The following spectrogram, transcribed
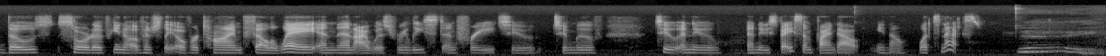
those sort of you know eventually over time fell away and then i was released and free to to move to a new a new space and find out you know what's next Yay.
